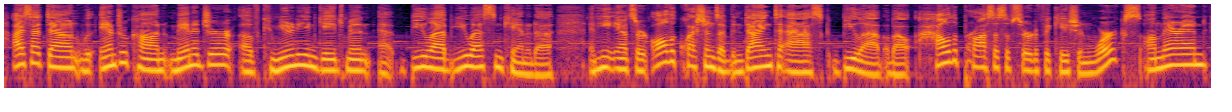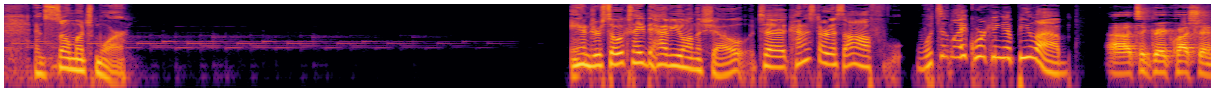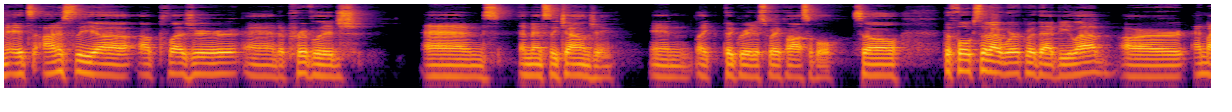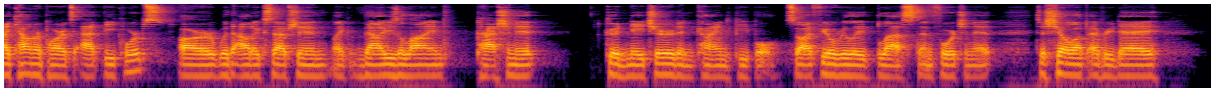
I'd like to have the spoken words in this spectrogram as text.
I sat down with Andrew Kahn, manager of community engagement at B Lab US and Canada, and he answered all the questions I've been dying to ask B Lab about how the process of certification works on their end and so much more. Andrew, so excited to have you on the show. To kind of start us off, what's it like working at B Lab? Uh, it's a great question. It's honestly a, a, pleasure and a privilege and immensely challenging in like the greatest way possible. So the folks that I work with at B Lab are, and my counterparts at B Corps are without exception, like values aligned, passionate, good natured and kind people. So I feel really blessed and fortunate to show up every day,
